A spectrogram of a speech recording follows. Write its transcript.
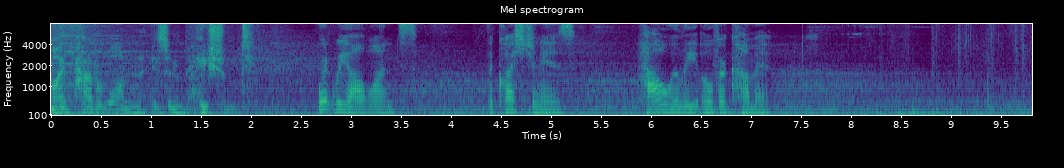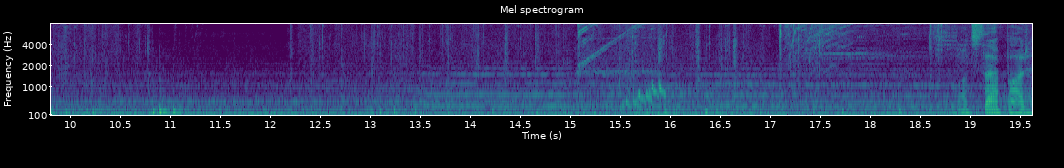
My Padawan is impatient. Weren't we all once? The question is, how will he overcome it? What's that, bud?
